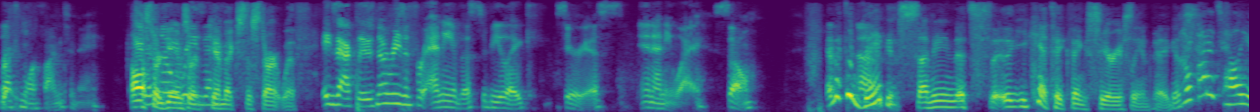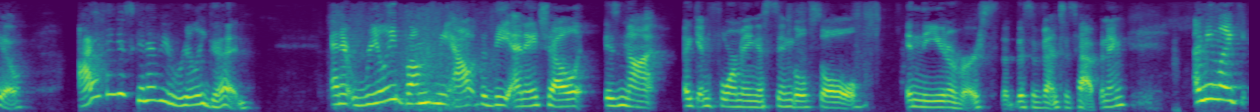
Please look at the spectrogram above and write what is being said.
That's Right. more fun to me. all-star no games reason- are gimmicks to start with Exactly. There's no reason for any of this to be like serious in any way. So and it's in Uh, Vegas I mean it's you can't take things seriously in Vegas I gotta tell you, I think it's gonna be really good. And it really bums me out that the NHL is not like informing a single soul in the universe that this event is happening. I mean, like,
